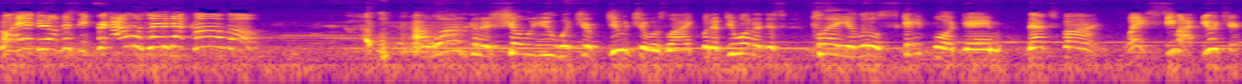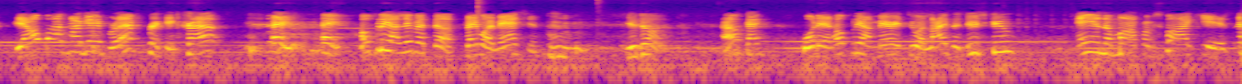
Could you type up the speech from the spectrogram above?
Go ahead, dude. I'm listening. Frick, I almost landed that combo. I was gonna show you what your future was like, but if you want to just play your little skateboard game, that's fine. Wait, see my future? Yeah, I'll pause my game for that freaking crap. Hey, hey, hopefully I live at the Playboy Mansion. You don't. okay. Well then, hopefully I'm married to Eliza Dushku and a mom from Spy Kids.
